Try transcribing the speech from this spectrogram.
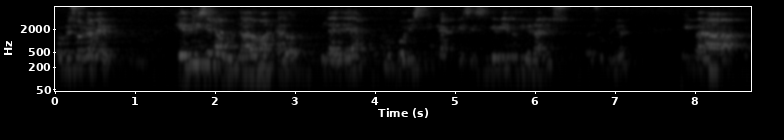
Profesor Gamero, ¿qué dice el abultado marcador y la idea futbolística que se sigue viendo en Millonarios? ¿Cuál es su opinión? Y para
